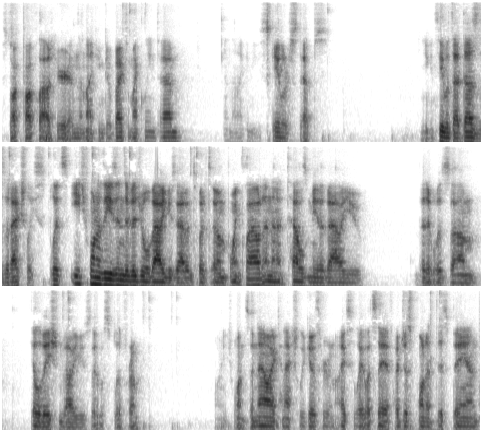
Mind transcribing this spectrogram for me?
Stockpile cloud here, and then I can go back to my clean tab, and then I can use scalar steps. You can see what that does is it actually splits each one of these individual values out into its own point cloud, and then it tells me the value that it was um, elevation values that it was split from on each one. So now I can actually go through and isolate. Let's say if I just wanted this band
